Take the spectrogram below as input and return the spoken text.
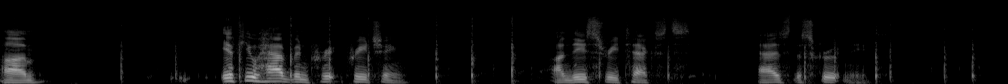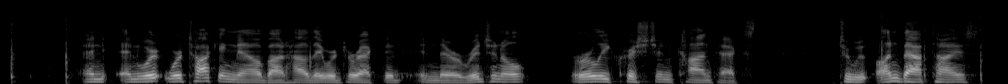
Um, if you have been pre preaching on these three texts as the scrutinies, and, and we're, we're talking now about how they were directed in their original early Christian context to unbaptized,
